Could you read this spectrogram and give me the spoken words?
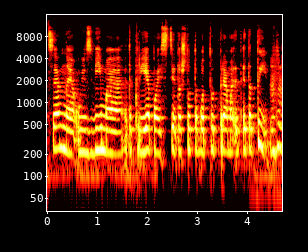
ценное, уязвимое, это крепость, это что-то вот, вот прямо, это, это ты. Uh-huh.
